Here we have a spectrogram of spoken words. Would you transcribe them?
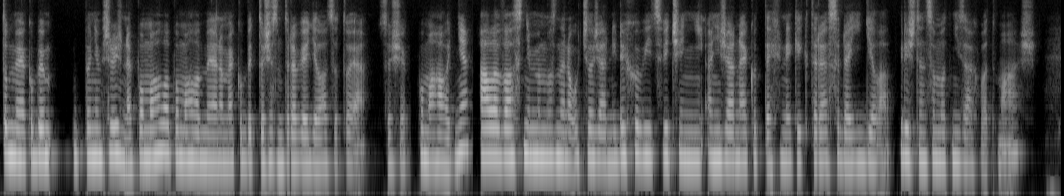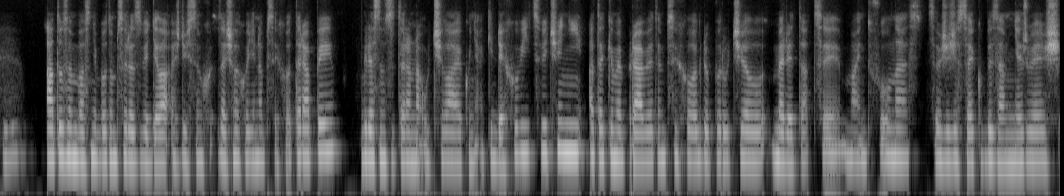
to mi jakoby úplně příliš nepomohlo, pomohlo mi jenom jakoby to, že jsem teda věděla, co to je, což jak pomáhá hodně, ale vlastně mi moc nenaučil žádný dechový cvičení, ani žádné jako techniky, které se dají dělat, když ten samotný záchvat máš. Mm. A to jsem vlastně potom se dozvěděla, až když jsem začala chodit na psychoterapii, kde jsem se teda naučila jako nějaký dechový cvičení a taky mi právě ten psycholog doporučil meditaci, mindfulness, což je, že se jakoby zaměřuješ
